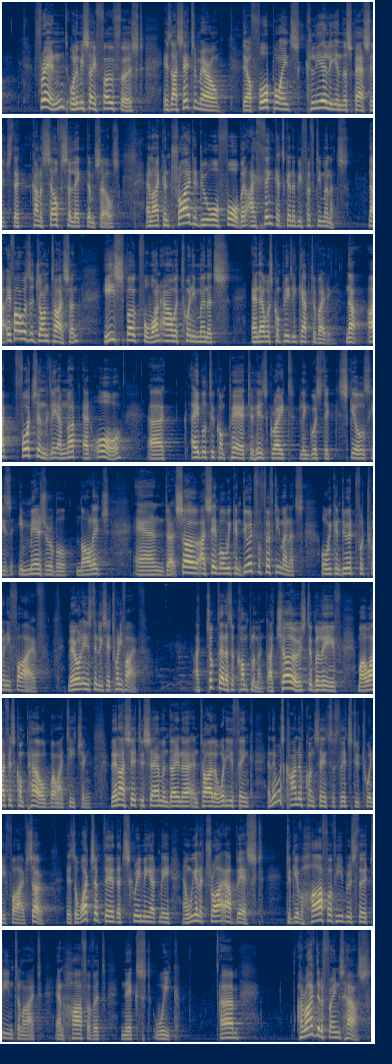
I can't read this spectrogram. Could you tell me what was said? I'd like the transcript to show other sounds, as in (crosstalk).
Friend, or let me say foe first, is I said to Merrill, there are four points clearly in this passage that kind of self select themselves. And I can try to do all four, but I think it's going to be 50 minutes. Now, if I was a John Tyson, he spoke for one hour, 20 minutes, and that was completely captivating. Now, I fortunately am not at all uh, able to compare to his great linguistic skills, his immeasurable knowledge. And uh, so I said, well, we can do it for 50 minutes or we can do it for 25. Merrill instantly said, 25. I took that as a compliment. I chose to believe my wife is compelled by my teaching. Then I said to Sam and Dana and Tyler, What do you think? And there was kind of consensus let's do 25. So there's a watch up there that's screaming at me, and we're going to try our best to give half of Hebrews 13 tonight and half of it next week. Um, I arrived at a friend's house.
